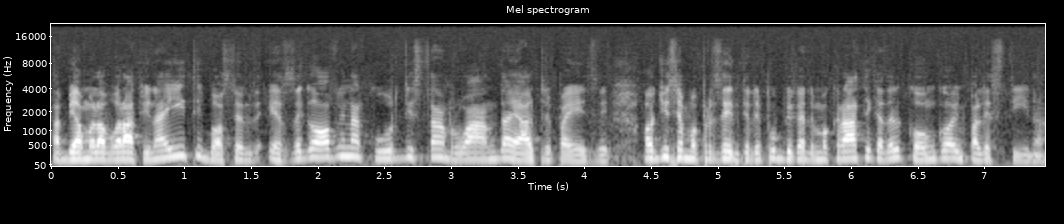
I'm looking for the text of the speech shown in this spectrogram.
Abbiamo lavorato in Haiti, Bosnia e Erzegovina, Kurdistan, Ruanda e altri paesi. Oggi siamo presenti in Repubblica Democratica del Congo e in Palestina,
